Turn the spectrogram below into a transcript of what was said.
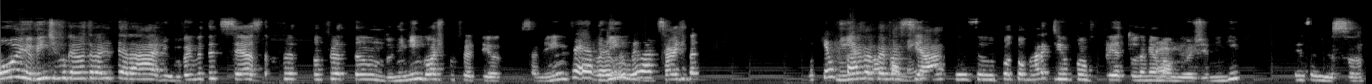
Oi, eu vim divulgar meu trabalho literário, vai me ter sucesso, tá panfletando. Ninguém gosta de panfleteiro, sabe? Ninguém, é, ninguém eu, eu, sai de... O que eu ninguém faço vai passear pensando, pô, tomara que tenha um panfleto na minha é. mão hoje. Ninguém pensa nisso.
